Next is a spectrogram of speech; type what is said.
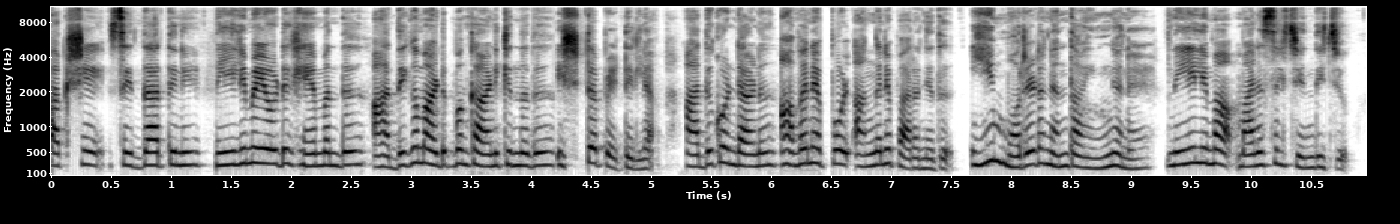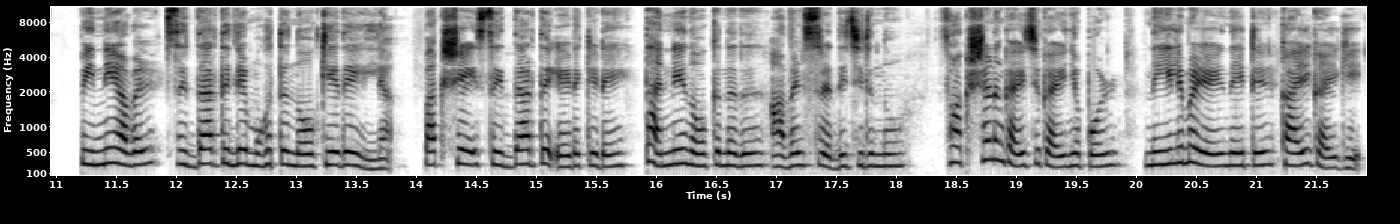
പക്ഷേ സിദ്ധാർത്ഥിന് നീലിമയോട് ഹേമന്ത് അധികം അടുപ്പം കാണിക്കുന്നത് ഇഷ്ടപ്പെട്ടില്ല. അതുകൊണ്ടാണ് അവനപ്പോൾ അങ്ങനെ പറഞ്ഞത്. ഈ മുരടൻ എന്താ ഇങ്ങനെ? നീലിമ മനസ്സിൽ ചിന്തിച്ചു. പിന്നെ അവൾ സിദ്ധാർത്ഥിന്റെ മുഖത്ത് നോക്കിയതേയില്ല. പക്ഷേ സിദ്ധാർത്ഥ് ഇടയ്ക്കിടെ തന്നെ നോക്കുന്നത് അവൾ ശ്രദ്ധിച്ചിരുന്നു. ഭക്ഷണം കഴിച്ചു കഴിഞ്ഞപ്പോൾ നീലിമ എഴുന്നേറ്റ് കൈ കഴുകി.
